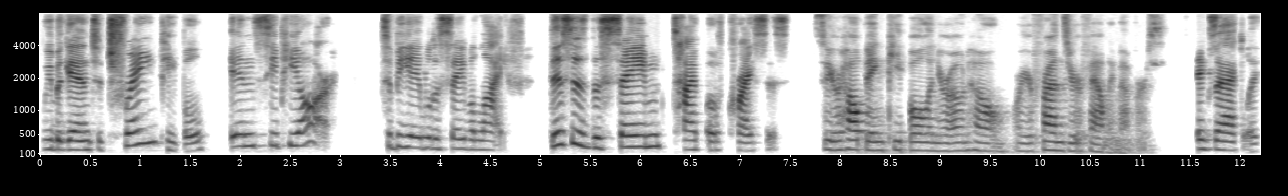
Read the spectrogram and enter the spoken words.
We began to train people in CPR to be able to save a life. This is the same type of crisis. So you're helping people in your own home or your friends or your family members. Exactly.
